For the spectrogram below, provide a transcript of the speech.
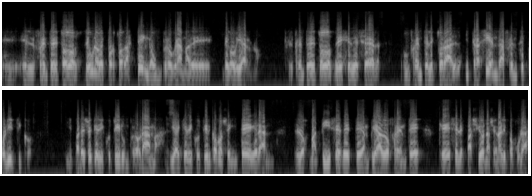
eh, el Frente de Todos, de una vez por todas, tenga un programa de, gobierno. Que el Frente de Todos deje de ser un frente electoral y trascienda a frente político. Y para eso hay que discutir un programa y hay que discutir cómo se integran los matices de este ampliado frente que es el espacio nacional y popular.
